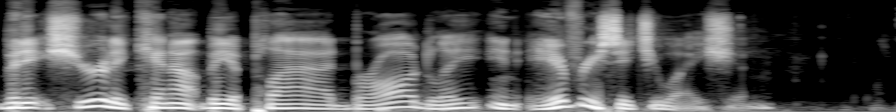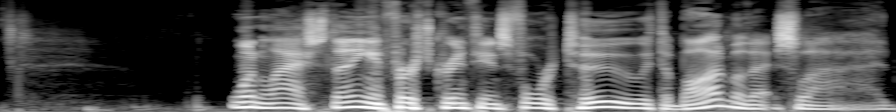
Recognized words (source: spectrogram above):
but it surely cannot be applied broadly in every situation. One last thing in 1 Corinthians 4 2, at the bottom of that slide,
